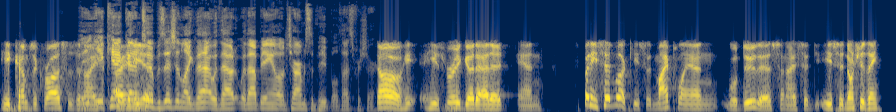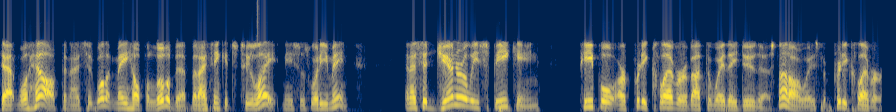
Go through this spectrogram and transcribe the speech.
He comes across as a nice. Guy. You can't get into a position like that without without being able to charm some people. That's for sure. No, he he's very good at it. And but he said, look, he said my plan will do this. And I said, he said, don't you think that will help? And I said, well, it may help a little bit, but I think it's too late. And he says, what do you mean? And I said, generally speaking, people are pretty clever about the way they do this. Not always, but pretty clever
